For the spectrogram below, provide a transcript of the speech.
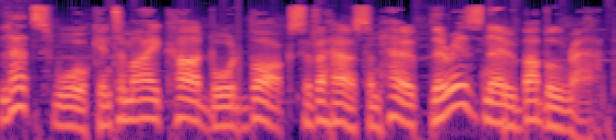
Let's walk into my cardboard box of a house and hope there is no bubble wrap.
